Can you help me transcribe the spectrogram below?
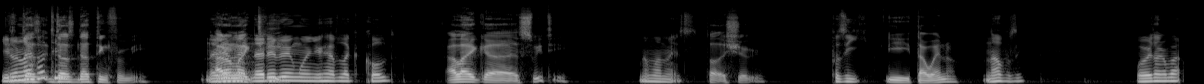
you it don't does, like hot it does nothing for me. not I don't even, like not tea. even when you have like a cold. I like uh, sweet tea. No mames, It's all the sugar. pussy. Y está bueno. No pussy. What were we talking about?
